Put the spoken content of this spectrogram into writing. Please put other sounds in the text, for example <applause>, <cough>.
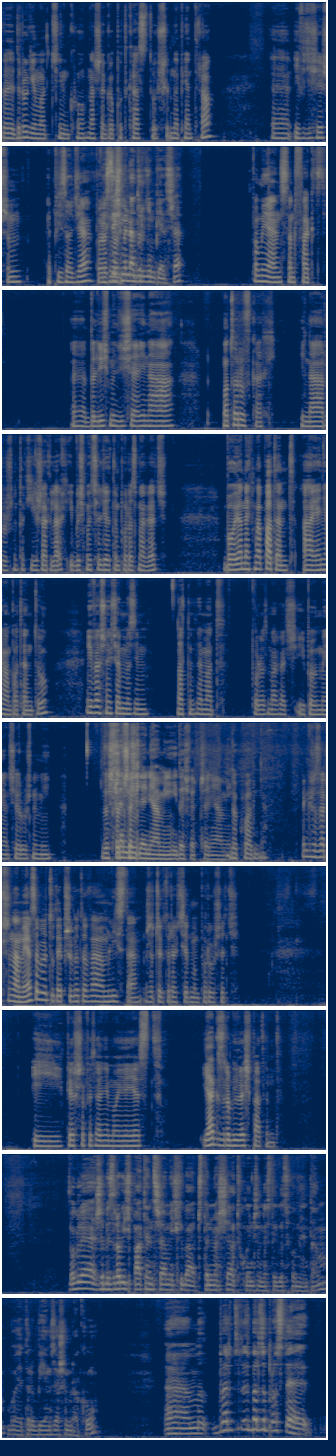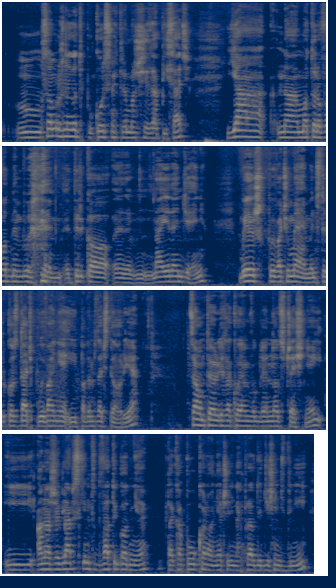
w drugim odcinku naszego podcastu Siódme Piętro. E, I w dzisiejszym epizodzie. Jesteśmy na drugim piętrze. Pomijając ten fakt, e, byliśmy dzisiaj na motorówkach i na różnych takich żaglach i byśmy chcieli o tym porozmawiać, bo Janek ma patent, a ja nie mam patentu i właśnie chciałbym z nim na ten temat porozmawiać i powymieniać się różnymi doświadczeniami. Przemyśleniami i doświadczeniami. Dokładnie. Także zaczynamy. Ja sobie tutaj przygotowałem listę rzeczy, które chciałbym poruszyć. I pierwsze pytanie moje jest: jak zrobiłeś patent? W ogóle, żeby zrobić patent, trzeba mieć chyba 14 lat ukończone z tego co pamiętam, bo ja to robiłem w zeszłym roku. Um, bardzo, to jest bardzo proste. Mm, Są różnego typu kursy, na które możesz się zapisać. Ja na motorowodnym <laughs> byłem tylko na jeden dzień, bo ja już pływać umiałem, więc tylko zdać pływanie i potem zdać teorię. Całą teorię zakułem w ogóle noc wcześniej, i, a na żeglarskim to dwa tygodnie, taka półkolonia, czyli naprawdę 10 dni.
